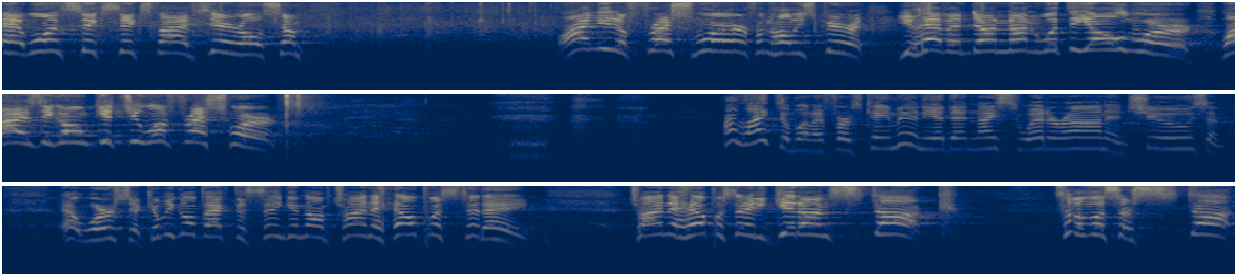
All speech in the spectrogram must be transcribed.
at 16650. Some, I need a fresh word from the Holy Spirit. You haven't done nothing with the old word. Why is He going to get you a fresh word? I liked him when I first came in. He had that nice sweater on and shoes and at worship. Can we go back to singing? No, I'm trying to help us today. Trying to help us today to get unstuck. Some of us are stuck.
